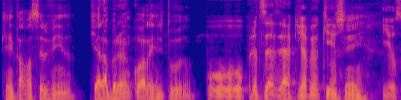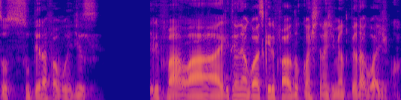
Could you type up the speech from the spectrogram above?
quem tava servindo, que era branco, além de tudo. O Preto Zezé, que já veio aqui, Sim. e eu sou super a favor disso. Ele fala, ele tem um negócio que ele fala do constrangimento pedagógico.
